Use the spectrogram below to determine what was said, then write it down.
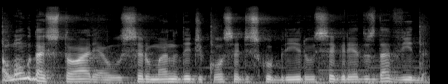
Ao longo da história, o ser humano dedicou-se a descobrir os segredos da vida.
